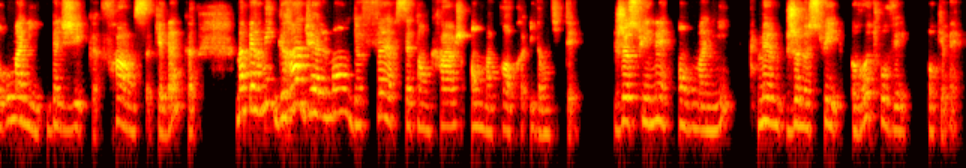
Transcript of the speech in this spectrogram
Roumanie, Belgique, France, Québec m'a permis graduellement de faire cet ancrage en ma propre identité. Je suis née en Roumanie, mais je me suis retrouvée au Québec.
